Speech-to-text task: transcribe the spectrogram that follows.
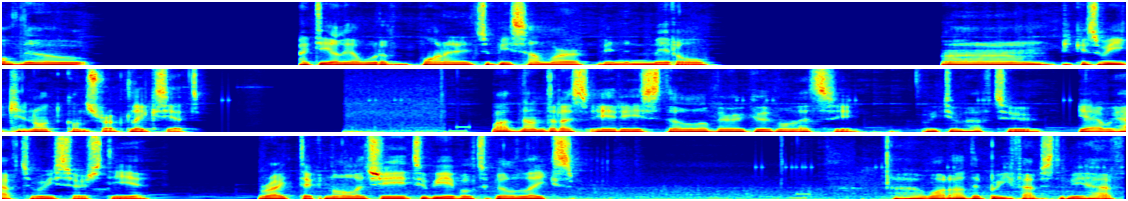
although, ideally I would have wanted it to be somewhere in the middle. Um, because we cannot construct lakes yet. But nonetheless, it is still a very good one. Let's see. We do have to... Yeah, we have to research the uh, right technology to be able to build lakes. Uh, what other prefabs do we have?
